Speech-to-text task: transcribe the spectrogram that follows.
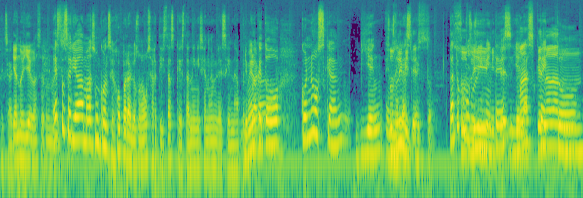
Exacto. Ya no llega a ser una Esto adicción. sería más un consejo para los nuevos artistas que están iniciando en la escena. Primero Para- que todo, conozcan bien en Sus el límites. aspecto. Tanto como sus límites y el más que nada aspecto mm,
